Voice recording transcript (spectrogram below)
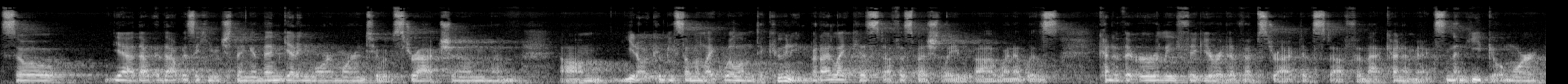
so yeah, that, that was a huge thing. And then getting more and more into abstraction and, um, you know, it could be someone like Willem de Kooning, but I like his stuff, especially uh, when it was kind of the early figurative abstractive stuff and that kind of mix. And then he'd go more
